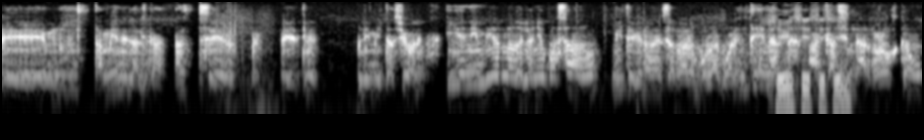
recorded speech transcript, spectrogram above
eh, también el alcance eh, tiene limitaciones. Y en invierno del año pasado, viste que nos encerraron por la cuarentena, sí, sí, acá hace una rosca, un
